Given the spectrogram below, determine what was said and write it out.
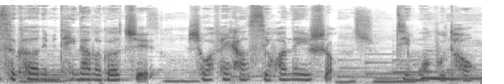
此刻，你们听到的歌曲是我非常喜欢的一首《寂寞不痛》。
